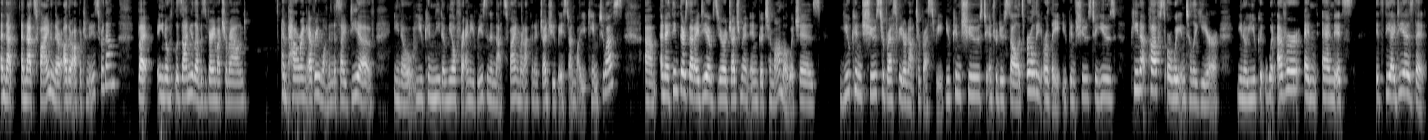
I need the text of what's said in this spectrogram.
And that and that's fine and there are other opportunities for them. But you know, lasagna love is very much around empowering everyone and this idea of you know you can need a meal for any reason and that's fine we're not going to judge you based on why you came to us um, and i think there's that idea of zero judgment in good to mama which is you can choose to breastfeed or not to breastfeed. You can choose to introduce solids early or late. You can choose to use peanut puffs or wait until a year. You know you could whatever and and it's it's the idea is that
